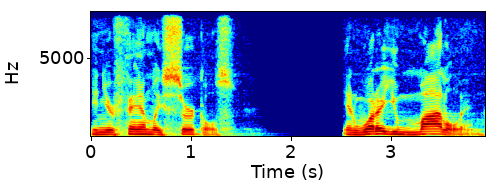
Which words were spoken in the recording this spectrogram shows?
in your family circles? And what are you modeling?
